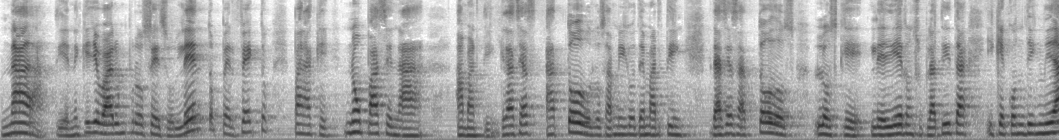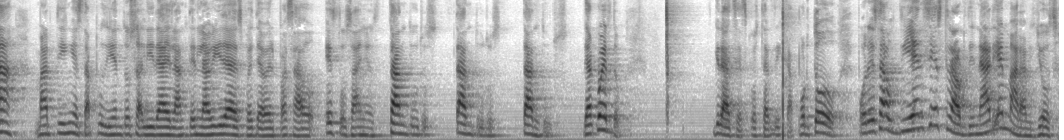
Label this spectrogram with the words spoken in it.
nada, tiene que llevar un proceso lento, perfecto, para que no pase nada a Martín. Gracias a todos los amigos de Martín, gracias a todos los que le dieron su platita y que con dignidad Martín está pudiendo salir adelante en la vida después de haber pasado estos años tan duros, tan duros, tan duros. ¿De acuerdo? Gracias Costa Rica por todo, por esa audiencia extraordinaria y maravillosa.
